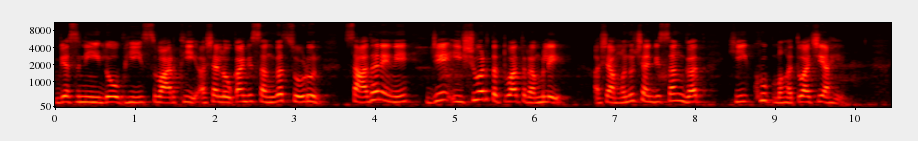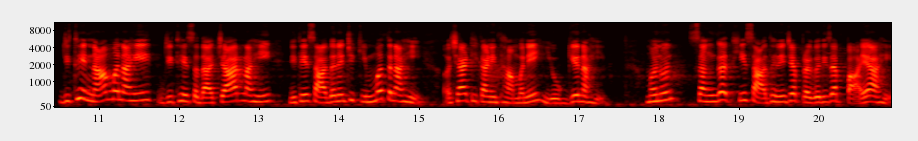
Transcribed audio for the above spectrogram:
व्यसनी लोभी स्वार्थी अशा लोकांची संगत सोडून साधनेने जे ईश्वर तत्वात रमले अशा मनुष्यांची संगत ही खूप महत्त्वाची आहे. जिथे नाम नाही जिथे सदाचार नाही जिथे साधनेची किंमत नाही अशा ठिकाणी थांबणे योग्य नाही. म्हणून संगत ही साधनेच्या प्रगतीचा पाया आहे.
